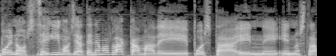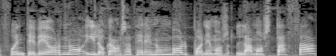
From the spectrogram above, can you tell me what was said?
Bueno, seguimos. Ya tenemos la cama de puesta en, eh, en nuestra fuente de horno y lo que vamos a hacer en un bol ponemos la mostaza,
